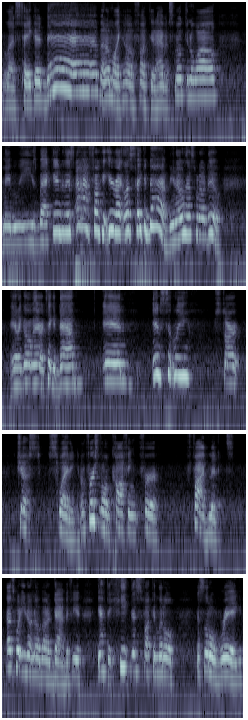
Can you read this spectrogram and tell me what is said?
"Let's take a dab," and I'm like, "Oh fuck, dude, I haven't smoked in a while. Maybe we ease back into this. Ah, fuck it, you're right. Let's take a dab. You know, that's what I'll do." And I go over there, I take a dab, and instantly start just sweating. I'm first of all, I'm coughing for five minutes. That's what you don't know about a dab. If you you have to heat this fucking little this little rig,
